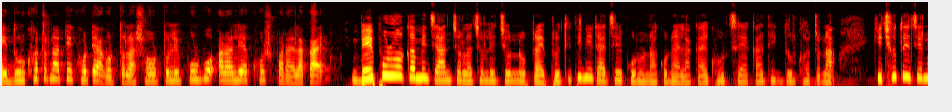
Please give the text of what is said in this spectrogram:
এই দুর্ঘটনাটি ঘটে আগরতলা শহরতলি পূর্ব আড়ালিয়া খোসপাড়া এলাকায়। বেপরোয়াগামী যান চলাচলের জন্য প্রায় প্রতিদিনই রাজ্যের কোনো না কোনো এলাকায় ঘটছে একাধিক দুর্ঘটনা। কিছুতেই যেন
